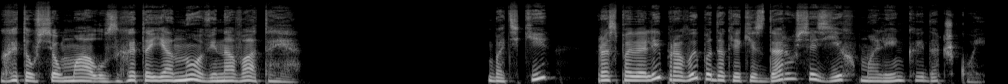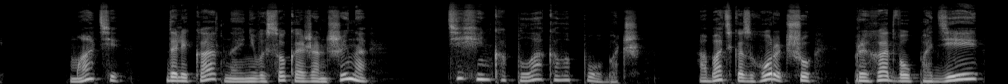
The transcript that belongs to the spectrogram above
гэта ўсё малус, гэта яно вінаватае. Бацькі распавялі пра выпадак, які здарыўся з іх маленькай дачкой. Маці, далікатная невысокая жанчына ціхенька плакала побач, а бацька з горыччу прыгадваў падзеі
